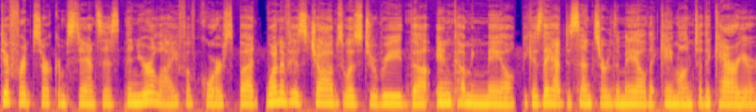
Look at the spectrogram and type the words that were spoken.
different circumstances than your life, of course. But one of his jobs was to read the incoming mail because they had to censor the mail that came onto the carrier.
